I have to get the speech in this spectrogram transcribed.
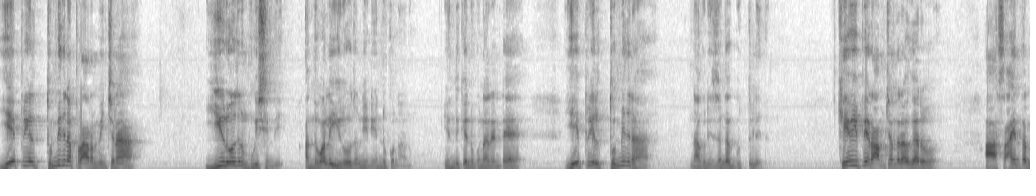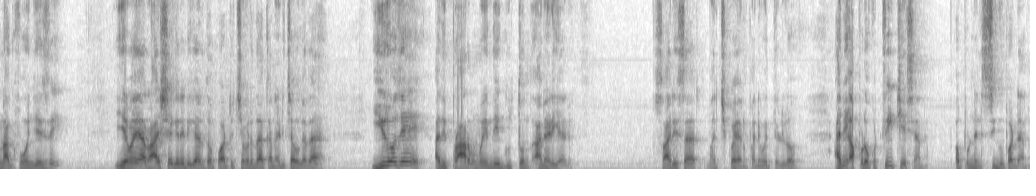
ఏప్రిల్ తొమ్మిదిన ప్రారంభించిన ఈ రోజున ముగిసింది. అందువల్ల ఈ రోజు నేను ఎన్నుకున్నాను. ఎందుకు ఎన్నుకున్నానంటే ఏప్రిల్ తొమ్మిదిన నాకు నిజంగా గుర్తులేదు. కేవీపీ రామచంద్రరావు గారు ఆ సాయంత్రం నాకు ఫోన్ చేసి ఏమయ్యా రాజశేఖర రెడ్డి గారితో పాటు చివరిదాకా నడిచావు కదా ఈరోజే అది ప్రారంభమైంది గుర్తుందా? అని అడిగాడు. సారీ సార్ మర్చిపోయాను పని ఒత్తిడిలో అని అప్పుడు ఒక ట్వీట్ చేశాను. అప్పుడు నేను సిగ్గుపడ్డాను.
